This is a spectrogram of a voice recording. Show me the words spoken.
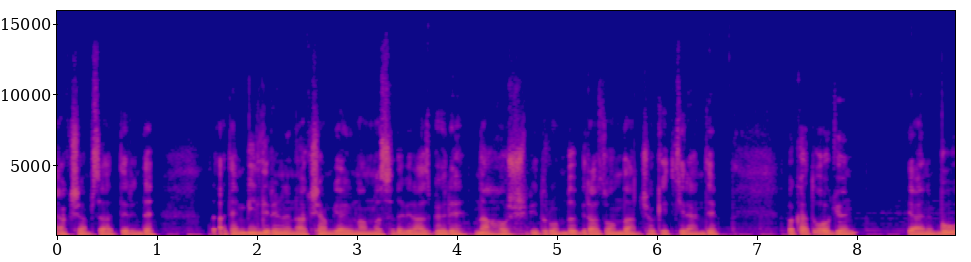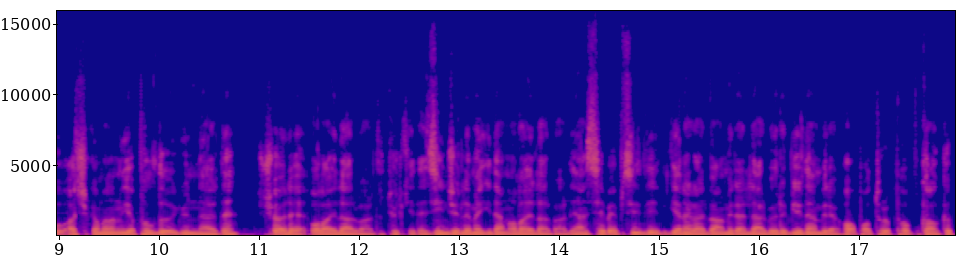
akşam saatlerinde. Zaten bildirinin akşam yayınlanması da biraz böyle nahoş bir durumdu. Biraz ondan çok etkilendi. Fakat o gün Yani bu açıklamanın yapıldığı günlerde şöyle olaylar vardı Türkiye'de. Zincirleme giden olaylar vardı. Yani sebepsiz değil. General ve amiraller böyle birdenbire hop oturup hop kalkıp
